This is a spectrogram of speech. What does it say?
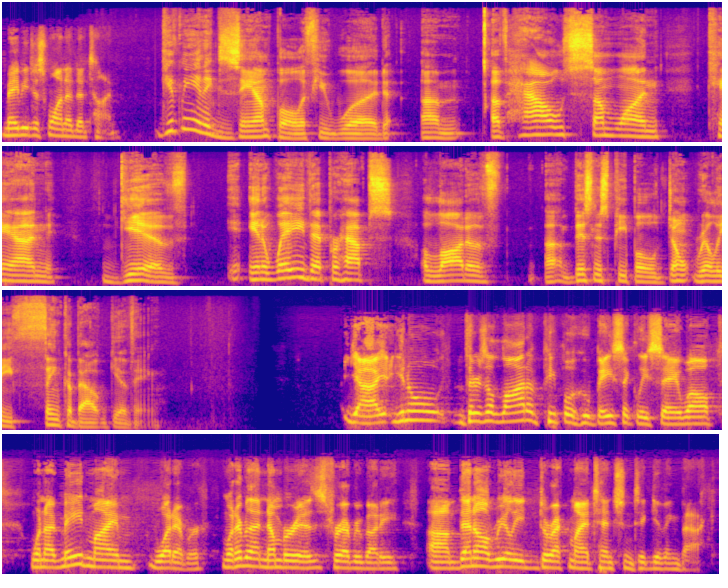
maybe just one at a time. Give me an example, if you would, um, of how someone can give in a way that perhaps a lot of uh, business people don't really think about giving? Yeah, you know, there's a lot of people who basically say, well, when I've made my whatever, whatever that number is for everybody, um, then I'll really direct my attention to giving back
